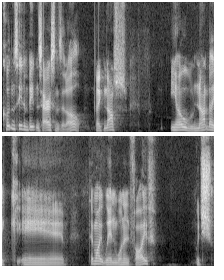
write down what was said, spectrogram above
couldn't see them beating Saracens at all. Like not, you know, not like uh, they might win one in five, which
